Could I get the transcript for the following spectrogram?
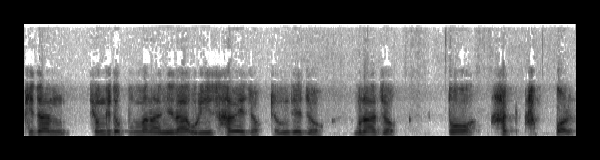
비단 경기도뿐만 아니라 우리 사회적, 경제적, 문화적 또 학, 학벌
